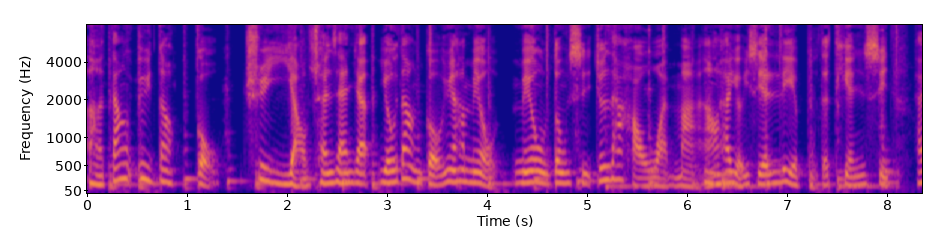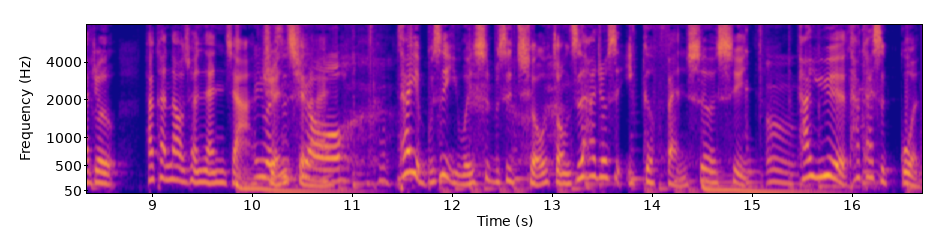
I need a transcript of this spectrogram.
呃，当遇到狗去咬穿山甲游荡狗，因为它没有没有东西，就是它好玩嘛，然后它有一些猎捕的天性，它就它看到穿山甲卷起来，它也不是以为是不是球，总之它就是一个反射性，嗯，它越它开始滚。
